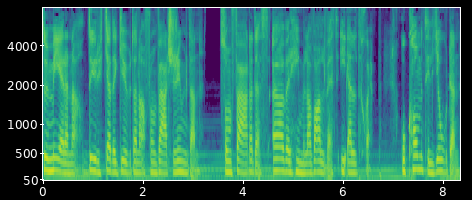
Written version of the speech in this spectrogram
Sumererna dyrkade gudarna från världsrymden som färdades över himlavalvet i eldskepp och kom till jorden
